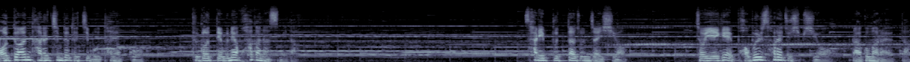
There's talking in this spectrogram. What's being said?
어떠한 가르침도 듣지 못하였고 그것 때문에 화가 났습니다. 사리붓다 존자이시여 저희에게 법을 설해 주십시오. 라고 말하였다.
